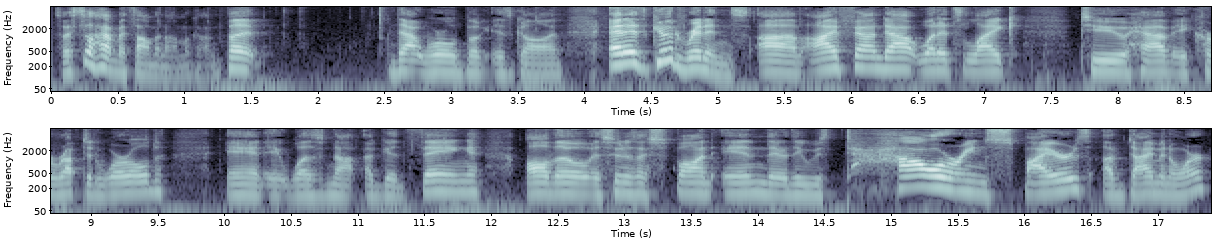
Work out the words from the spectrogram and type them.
So I still have my Thaumonomicon. But that world book is gone. And it's good riddance. Um, I found out what it's like to have a corrupted world and it was not a good thing. Although as soon as I spawned in, there there was towering spires of diamond ore,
